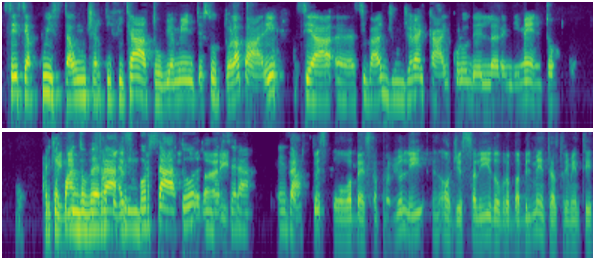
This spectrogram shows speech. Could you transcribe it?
se si acquista un certificato ovviamente sotto la pari si, ha, eh, si va ad aggiungere al calcolo del rendimento. Perché Quindi quando verrà rimborsato, rimborserà. Esatto. questo vabbè sta proprio lì, oggi è salito probabilmente, altrimenti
